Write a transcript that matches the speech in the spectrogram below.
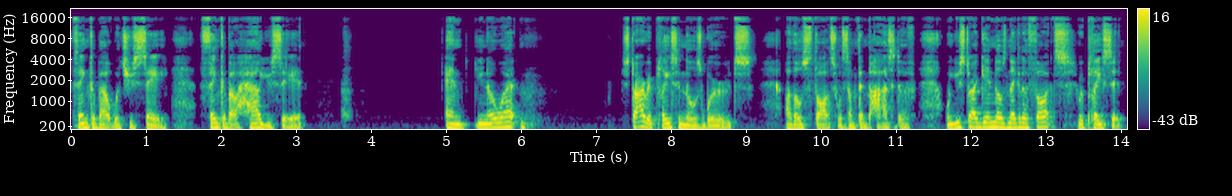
Think about what you say. Think about how you say it. And you know what? Start replacing those words are those thoughts with something positive. When you start getting those negative thoughts, replace it.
